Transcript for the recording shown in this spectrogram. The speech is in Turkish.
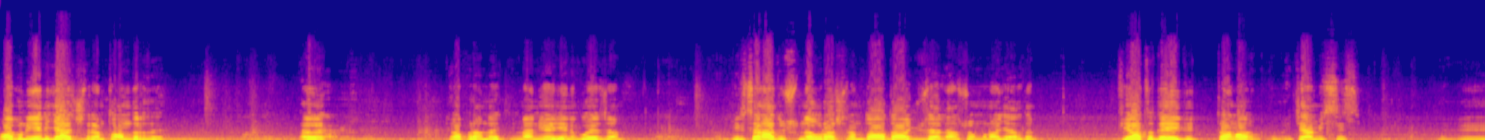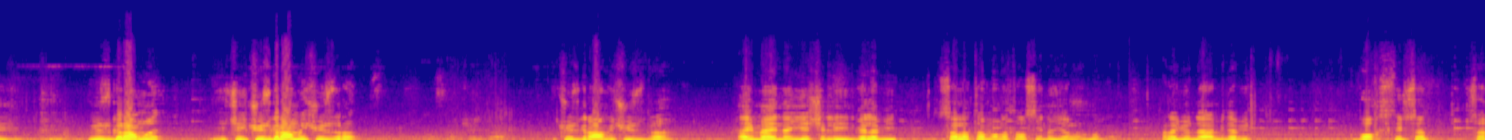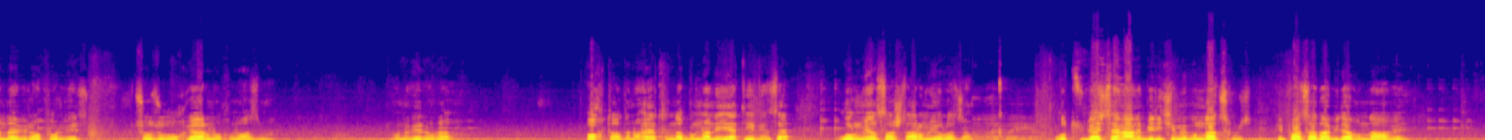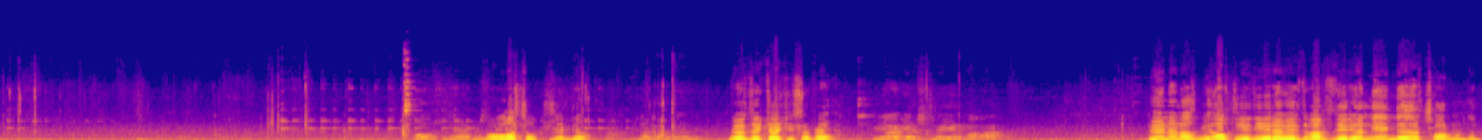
Abi bunu yeni geliştirem tandırdı. Evet. Yapıram da menüye yeni koyacağım. Bir senedir üstünde uğraşıram. Daha daha güzel. En son buna geldim. Fiyatı da iyiydi. Dana kemiksiz. e, 100 gramı şey, 200 gramı 200 lira. 200 gram 200 lira. Ekmeğinden yeşilliği böyle bir salata malatasıyla yalanla. Hele gönderen bir de bir bak istersen sen de bir rapor ver. Çocuk okuyar mı okumaz mı? Bunu ver oraya. Bak tadına. Hayatında bundan iyi et yedinse olmayan saçlarımı yolacağım. 35 senenin birikimi bunda çıkmış. Bir paçada bir de bunda abi. Vallahi çok güzel ya. Biraz da kaki sefer. Bir daha gelişinde yerim ama ha. Ben en az bir 6-7 yere verdim. Hepsi veriyor. Niye ne çıkarmadın?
